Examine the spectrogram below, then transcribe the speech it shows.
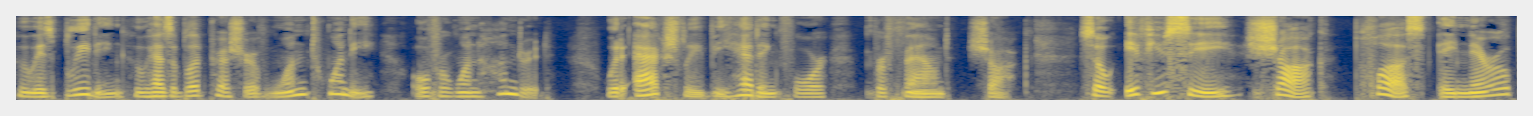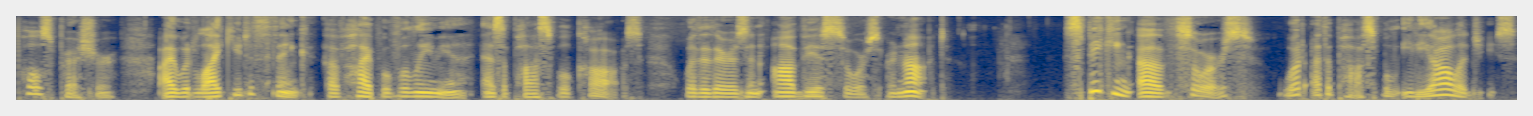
who is bleeding, who has a blood pressure of 120 over 100, would actually be heading for profound shock. So if you see shock plus a narrow pulse pressure, I would like you to think of hypovolemia as a possible cause, whether there is an obvious source or not. Speaking of source, what are the possible etiologies?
